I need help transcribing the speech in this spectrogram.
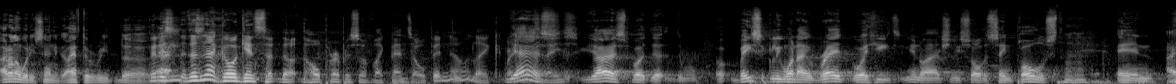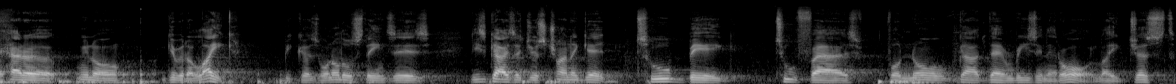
I don't know what he's saying. I have to read the. But isn't, doesn't that go against the, the, the whole purpose of like Men's Open? No, like right Yes, yes, but the, the, uh, basically when I read what he, you know, I actually saw the same post, and I had to, you know, give it a like because one of those things is these guys are just trying to get too big, too fast for no goddamn reason at all. Like just,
